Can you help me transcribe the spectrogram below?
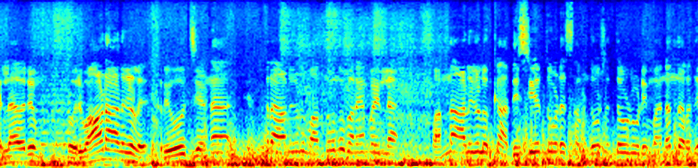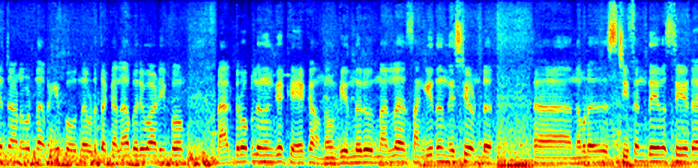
എല്ലാവരും ഒരുപാട് ആളുകൾ എത്രയോ ജന എത്ര ആളുകൾ വന്നു എന്ന് പറയാൻ പറ്റില്ല വന്ന ആളുകളൊക്കെ അതിശയത്തോടെ സന്തോഷത്തോടു കൂടി മനം നിറഞ്ഞിട്ടാണ് ഇവിടുന്ന് ഇറങ്ങിപ്പോകുന്നത്. ഇവിടുത്തെ കലാപരിപാടി ഇപ്പോൾ ബാക്ക്ഡ്രോപ്പിൽ നിങ്ങൾക്ക് കേൾക്കാം. നമുക്ക് ഇന്നൊരു നല്ല സംഗീത നിശയുണ്ട് നമ്മുടെ സ്റ്റീഫൻ ദേവസിയുടെ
